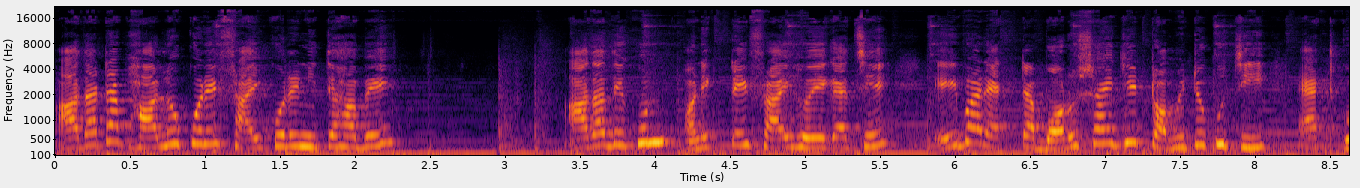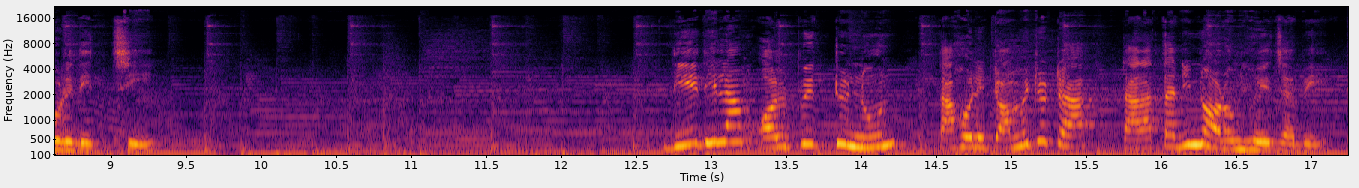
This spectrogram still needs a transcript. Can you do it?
আদাটা ভালো করে ফ্রাই করে নিতে হবে। আদা দেখুন অনেকটাই ফ্রাই হয়ে গেছে। এইবার একটা বড় সাইজের টমেটো কুচি অ্যাড করে দিচ্ছি। দিয়ে দিলাম অল্প একটু নুন, তাহলে টমেটোটা তাড়াতাড়ি নরম হয়ে যাবে।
